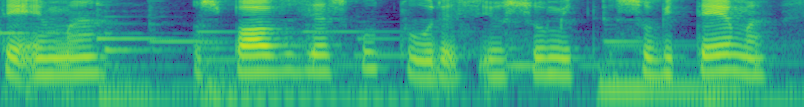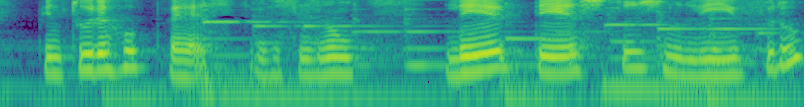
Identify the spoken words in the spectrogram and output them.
tema Os Povos e as Culturas e o subtema Pintura Rupestre. Vocês vão ler textos no livro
